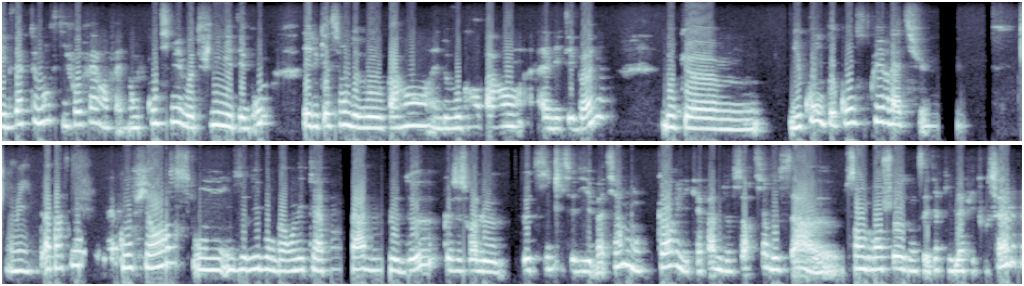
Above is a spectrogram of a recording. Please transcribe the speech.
exactement ce qu'il faut faire en fait. Donc continuez, votre feeling était bon, l'éducation de vos parents et de vos grands-parents, elle était bonne. Donc euh, du coup, on peut construire là-dessus. Oui. À partir de la confiance, on, se dit bon ben on est capable de, que ce soit le petit qui se dit bah tiens mon corps il est capable de sortir de ça sans grand chose, donc c'est à dire qu'il l'a fait tout seul,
